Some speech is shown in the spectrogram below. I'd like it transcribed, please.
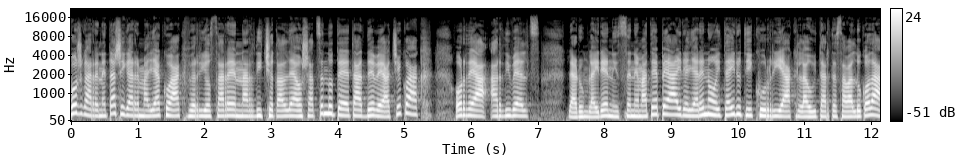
Bosgarren eta sigarren mailakoak berriozarren arditxo taldea osatzen dute eta DBH-koak ordea ardibeltz. Larun blairen izen ematepea irelaren oita irutik urriak lau itarte zabalduko da.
